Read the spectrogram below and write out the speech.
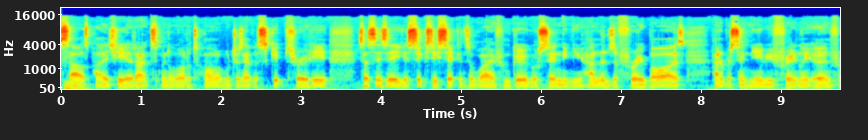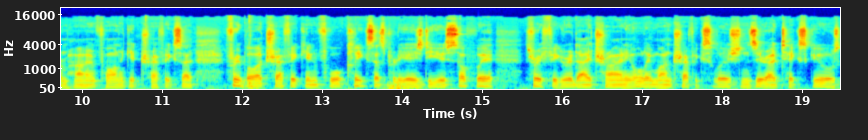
sales page here. I don't spend a lot of time. We'll just have a skip through here. So it says here you're 60 seconds away from Google sending you hundreds of free buyers, 100% newbie friendly, earn from home, finally get traffic. So free buyer traffic in four clicks. That's pretty easy to use software. Three figure a day training, all in one traffic solution, zero tech skills,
